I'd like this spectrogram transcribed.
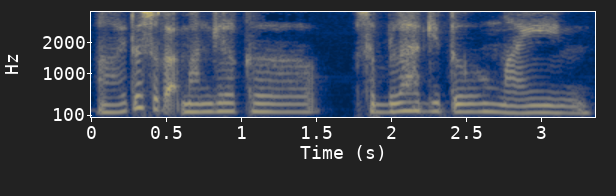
Uh, itu suka manggil ke sebelah gitu main.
